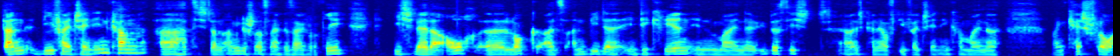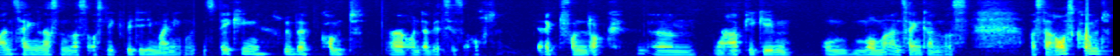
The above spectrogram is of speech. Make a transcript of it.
dann DeFi Chain Income äh, hat sich dann angeschlossen, hat gesagt, okay, ich werde auch äh, Log als Anbieter integrieren in meine Übersicht. Ja, ich kann ja auf DeFi Chain Income meine, mein Cashflow anzeigen lassen, was aus Liquidity Mining und Staking rüberkommt. Äh, und da wird es jetzt auch direkt von Log ähm, eine API geben, um, wo man anzeigen kann, was, was da rauskommt.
